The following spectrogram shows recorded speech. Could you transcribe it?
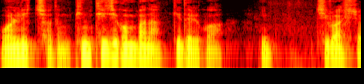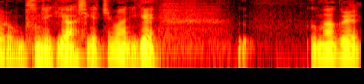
Wurlitzer 등 빈티지 건반 악기들과 지루하시죠 여러분 무슨 얘기야 하시겠지만 이게 음악을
